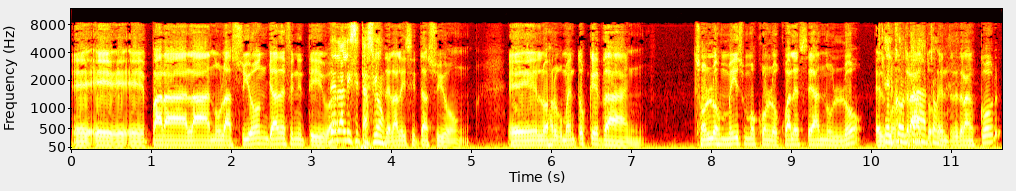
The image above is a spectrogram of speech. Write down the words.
eh, eh, eh, para la anulación ya definitiva De la licitación. de la licitación, eh, los argumentos que dan son los mismos con los cuales se anuló el, El contrato, contrato. entre Transcor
